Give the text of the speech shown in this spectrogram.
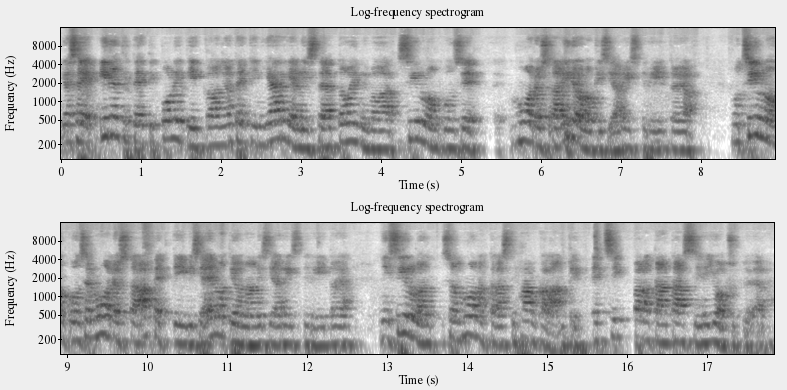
Ja se identiteettipolitiikka on jotenkin järjellistä ja toimivaa silloin, kun se muodostaa ideologisia ristiriitoja, mutta silloin, kun se muodostaa affektiivisia, emotionaalisia ristiriitoja, niin silloin se on huomattavasti hankalampi. Että sitten palataan taas siihen juoksupyörään.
